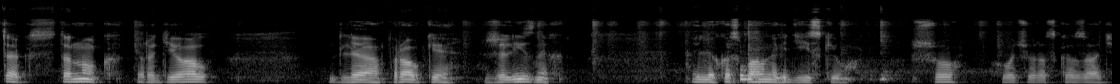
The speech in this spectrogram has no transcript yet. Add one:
Так, станок радіал для правки желізних і легкосплавних дисків. Що хочу розказати.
